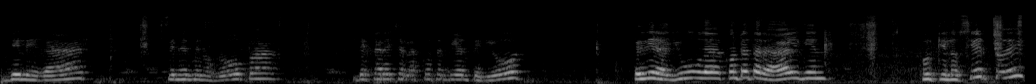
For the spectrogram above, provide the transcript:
Delegar, tener menos ropa, dejar hechas las cosas el día anterior, pedir ayuda, contratar a alguien. Porque lo cierto es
